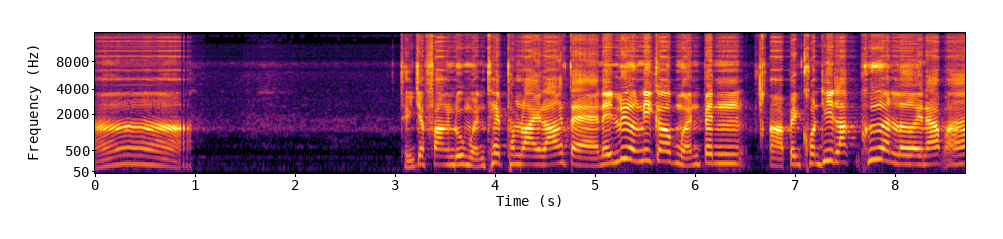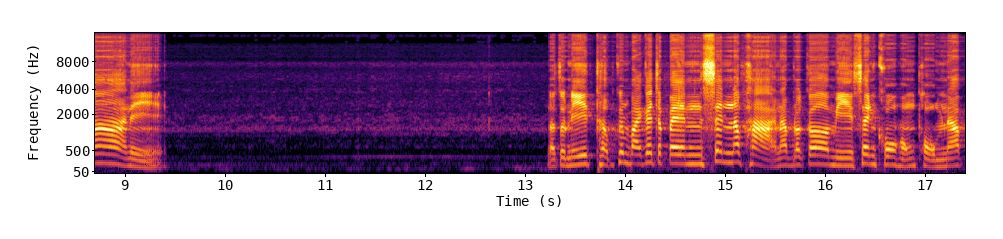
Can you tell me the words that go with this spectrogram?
อ่า ถึงจะฟังดูเหมือนเทพทำลายล้างแต่ในเรื่องนี่ก็เหมือนเป็นอ่าเป็นคนที่รักเพื่อนเลยนะครับอ่านี่ แล้วตัวนี้เถิบขึ้นไปก็จะเป็นเส้นหน้าผากนะครับ แล้วก็มีเส้นโค้งของผมนะครับ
